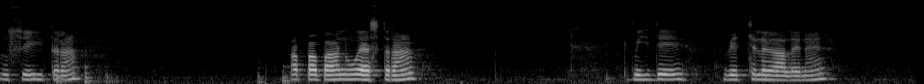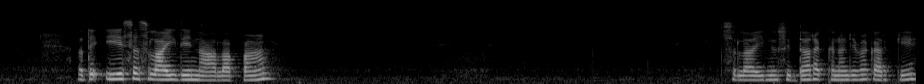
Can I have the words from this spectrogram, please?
ਉਸੇ ਹੀ ਤਰ੍ਹਾਂ ਆਪਾਂ ਬਾਹ ਨੂੰ ਇਸ ਤਰ੍ਹਾਂ ਕਮੀਜ਼ ਦੇ ਵਿੱਚ ਲਗਾ ਲੈਣਾ ਹੈ। ਅਤੇ ਇਸ ਸਲਾਈ ਦੇ ਨਾਲ ਆਪਾਂ ਸਲਾਈ ਨੂੰ ਸਿੱਧਾ ਰੱਖਣਾ ਜਿਵੇਂ ਕਰਕੇ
